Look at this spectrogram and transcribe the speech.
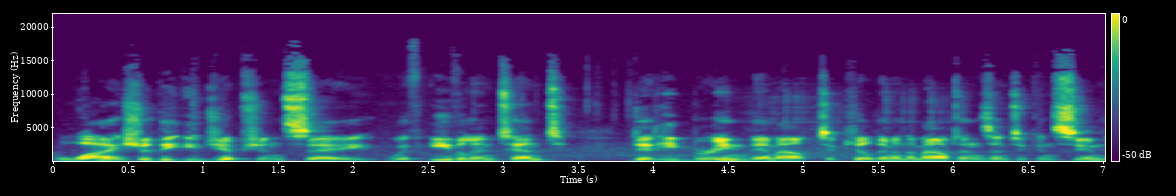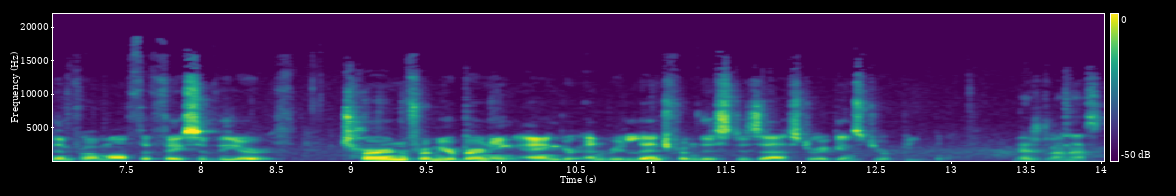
Why should the Egyptians say, with evil intent, did he bring them out to kill them in the mountains and to consume them from off the face of the earth? Turn from your burning anger and relent from this disaster against your people. Verš 12.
